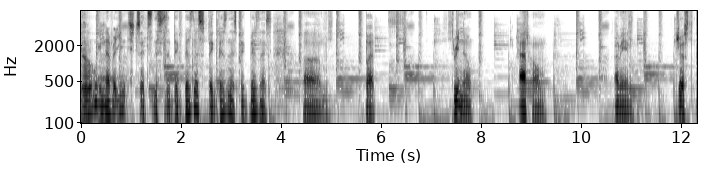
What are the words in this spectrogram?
know. You never. You, it's, it's this is a big business, big business, big business. Um, but three 0 at home. I mean, just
